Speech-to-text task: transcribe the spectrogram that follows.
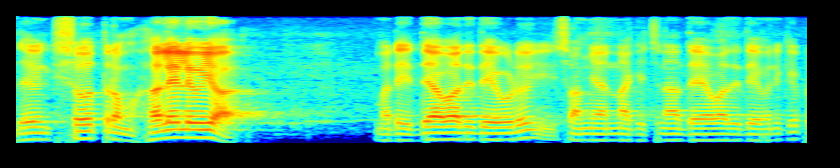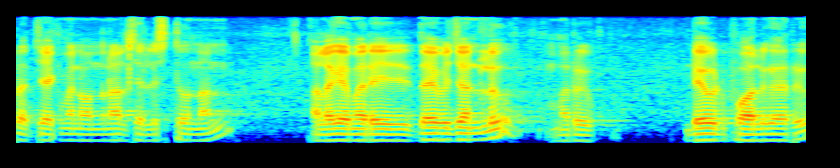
దేవునికి స్తోత్రం. హలెలుయ మరి దేవాది దేవుడు ఈ సమయాన్ని నాకు ఇచ్చిన దేవాది దేవునికి ప్రత్యేకమైన వందనాలు చెల్లిస్తున్నాను. అలాగే మరి దైవజనులు మరి డేవిడ్ పాల్ గారు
